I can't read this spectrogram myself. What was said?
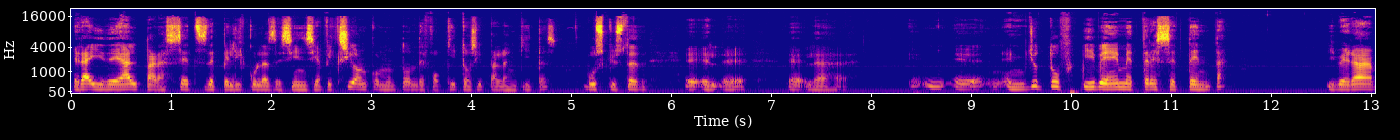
era ideal para sets de películas de ciencia ficción, con un montón de foquitos y palanquitas. Busque usted en YouTube IBM 370 y verá,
